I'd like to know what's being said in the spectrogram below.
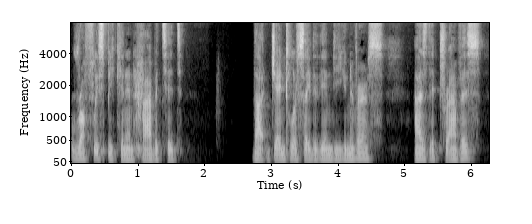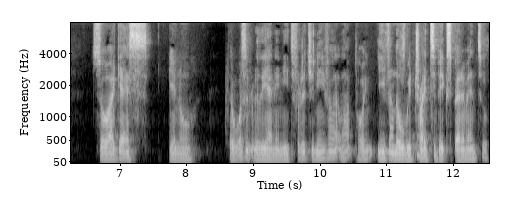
roughly speaking, inhabited that gentler side of the indie universe, as did Travis. So I guess you know there wasn't really any need for a Geneva at that point, even Absolutely. though we tried to be experimental.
